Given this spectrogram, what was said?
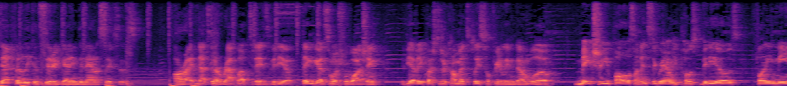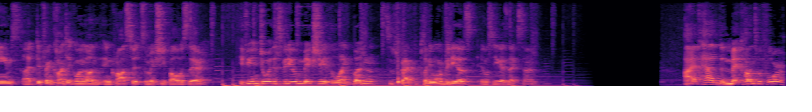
definitely consider getting the Nano 6s. Alright, and that's gonna wrap up today's video. Thank you guys so much for watching. If you have any questions or comments, please feel free to leave them down below. Make sure you follow us on Instagram. We post videos, funny memes, uh, different content going on in CrossFit, so make sure you follow us there. If you enjoyed this video, make sure you hit the like button, subscribe for plenty more videos, and we'll see you guys next time. I've had the Metcons before,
